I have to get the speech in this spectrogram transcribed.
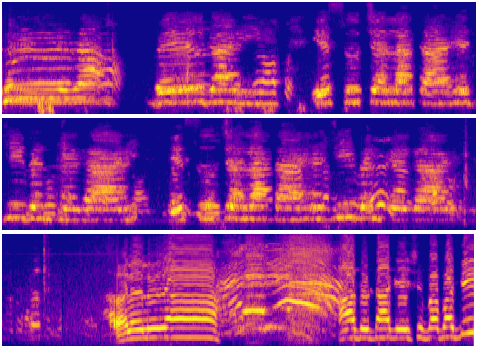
उड़ा, बैलगाड़ी यीशु चलाता है जीवन के गाड़ी यीशु चलाता है जीवन के गाड़ी ஹalleluya ஆதுட்டா கேஷு பாபா கி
